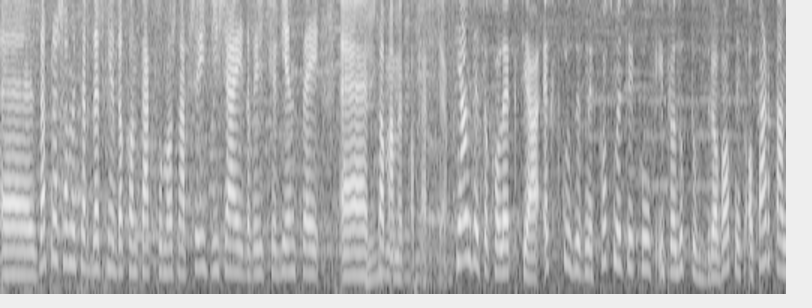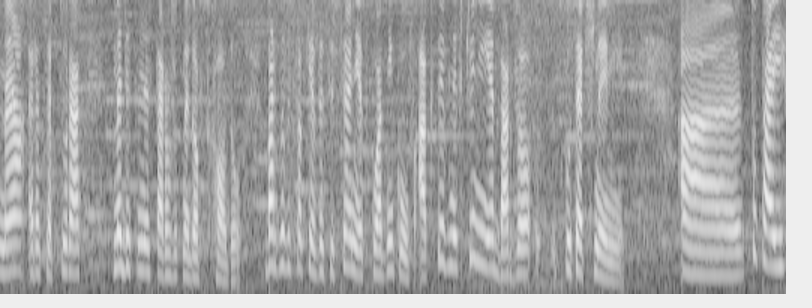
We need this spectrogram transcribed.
E, Zapraszamy serdecznie do kontaktu. Można przyjść dzisiaj, dowiedzieć się więcej, e, co mamy w ofercie. Tiandy to kolekcja ekskluzywnych kosmetyków i produktów zdrowotnych oparta na recepturach medycyny starożytnego wschodu. Bardzo wysokie wysycenie składników aktywnych czyni je bardzo skutecznymi. A tutaj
